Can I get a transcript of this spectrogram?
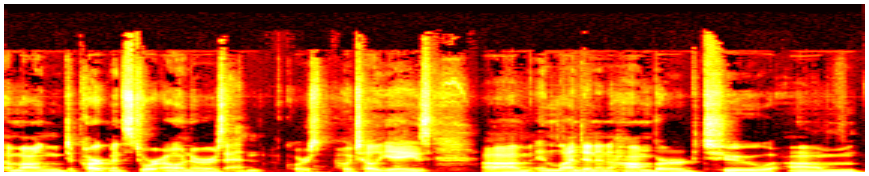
among department store owners and, of course, hoteliers um, in London and Hamburg to um,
